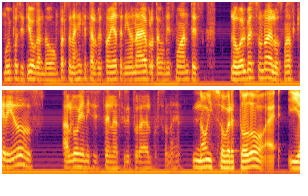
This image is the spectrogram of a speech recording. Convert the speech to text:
muy positivo cuando un personaje que tal vez no había tenido nada de protagonismo antes, lo vuelves uno de los más queridos, algo bien hiciste en la escritura del personaje. No, y sobre todo, eh, y,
